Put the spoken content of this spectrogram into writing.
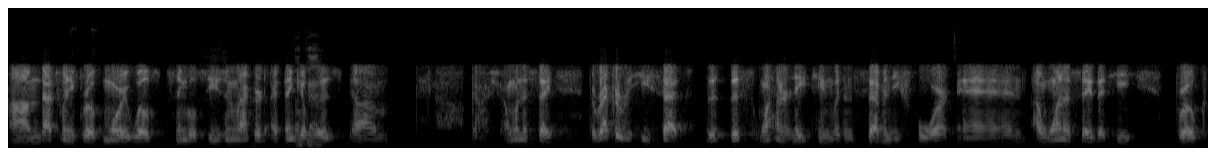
Um, that's when he broke Maury Wills' single season record. I think Okay. it was, um, oh gosh, I want to say the record he set, this, this 118 was in 74. And I want to say that he broke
